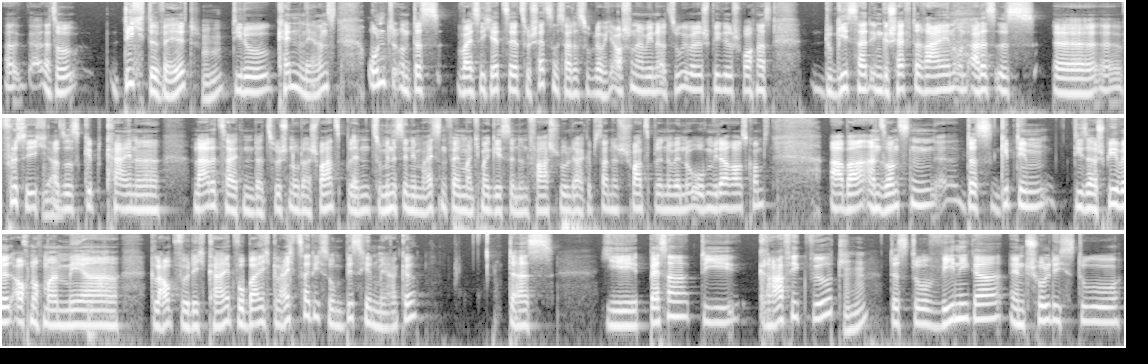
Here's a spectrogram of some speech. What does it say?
äh, also dichte Welt, mhm. die du kennenlernst. Und, und das weiß ich jetzt sehr zu schätzen, das hattest du, glaube ich, auch schon erwähnt, als du über das Spiel gesprochen hast, du gehst halt in Geschäfte rein und alles ist äh, flüssig. Mhm. Also es gibt keine Ladezeiten dazwischen oder Schwarzblenden, zumindest in den meisten Fällen. Manchmal gehst du in den Fahrstuhl, da gibt es dann eine Schwarzblende, wenn du oben wieder rauskommst. Aber ansonsten, äh, das gibt dem dieser Spielwelt auch noch mal mehr Glaubwürdigkeit, wobei ich gleichzeitig so ein bisschen merke, dass je besser die Grafik wird, mhm. desto weniger entschuldigst du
